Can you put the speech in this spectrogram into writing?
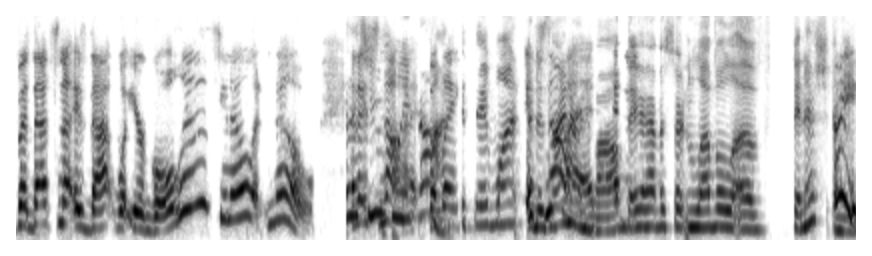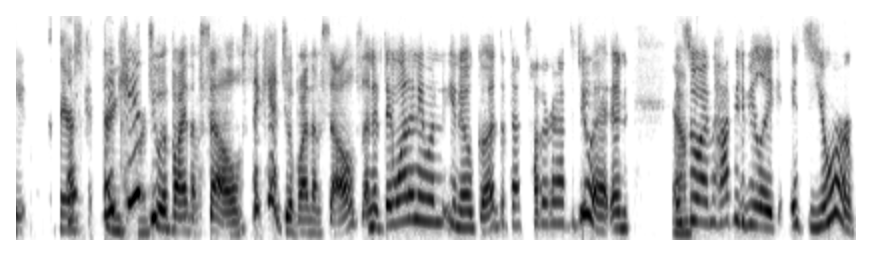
but that's not, is that what your goal is? You know, no. But and it's, it's not, not. but, like, if they want a designer not, involved, and- they have a certain level of finish. Right. They're Like, they can't do it by themselves. They can't do it by themselves. And if they want anyone, you know, good, that that's how they're gonna have to do it. And Yeah. and so I'm happy to be like, it's your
